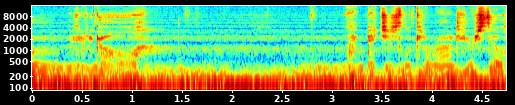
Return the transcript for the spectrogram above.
Ooh, we gotta go. That bitch is looking around here still.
